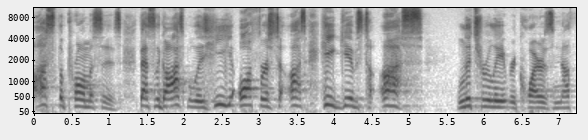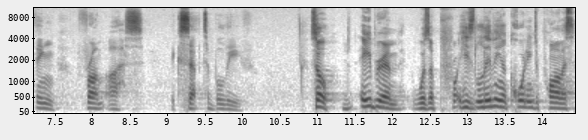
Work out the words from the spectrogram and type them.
us the promises. That's the gospel is he offers to us, he gives to us. Literally, it requires nothing from us except to believe. So Abram was a he's living according to promise,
